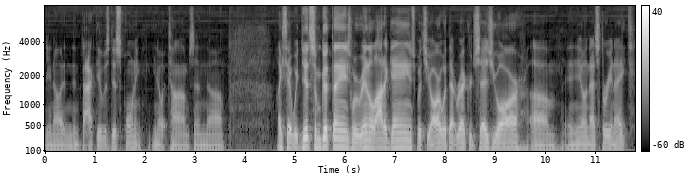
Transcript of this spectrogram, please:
you know, in, in fact, it was disappointing. You know, at times, and uh, like I said, we did some good things. We were in a lot of games, but you are what that record says you are, um, and you know, and that's three and eight,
